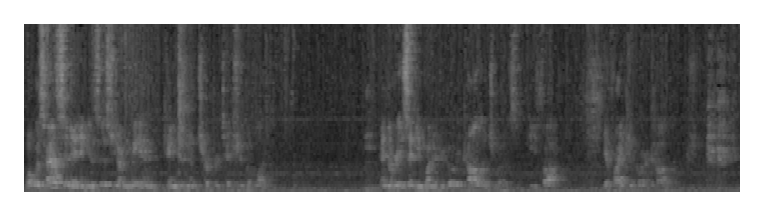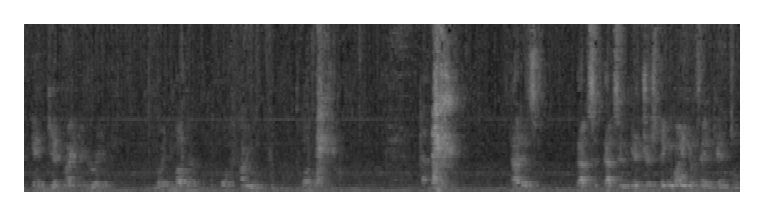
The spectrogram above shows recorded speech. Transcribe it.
What was fascinating is this young man came to an interpretation of life. And the reason he wanted to go to college was he thought, if I can go to college and get my degree, my mother will find love. That is, that's, that's an interesting line of thinking.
